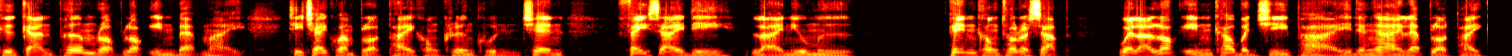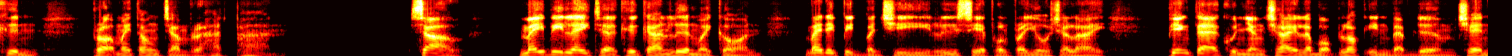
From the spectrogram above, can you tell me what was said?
คือการเพิ่มรอบล็อกอินแบบใหม่ ที่ใช้ความปลอดภัยของเครื่องคุณ เช่น Face ID ลายนิ้วมือพินของโทรศัพท์ เวลาล็อกอินเข้าบัญชีผ่ายได้ง่ายและปลอดภัยขึ้น เพราะไม่ต้องจำรหัสผ่าน so maybe later คือการเลื่อนไว้ก่อน ไม่ได้ปิดบัญชีหรือเสียผลประโยชน์อะไร เพียงแต่คุณยังใช้ระบบล็อกอินแบบเดิม เช่น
